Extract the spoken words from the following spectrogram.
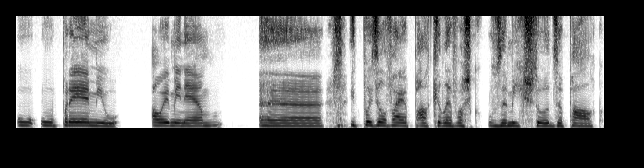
o, o prémio ao Eminem. ah, e depois ele vai a palco e leva os, os amigos todos a palco.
